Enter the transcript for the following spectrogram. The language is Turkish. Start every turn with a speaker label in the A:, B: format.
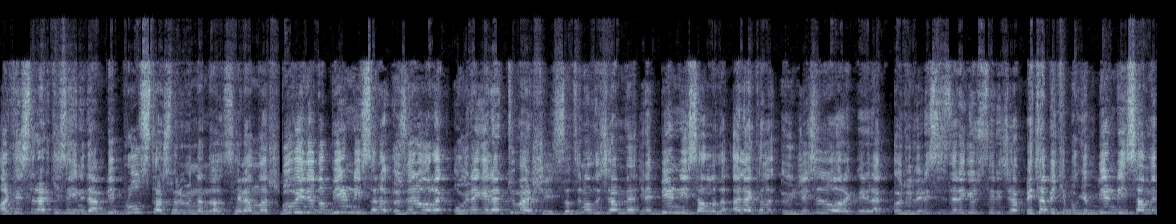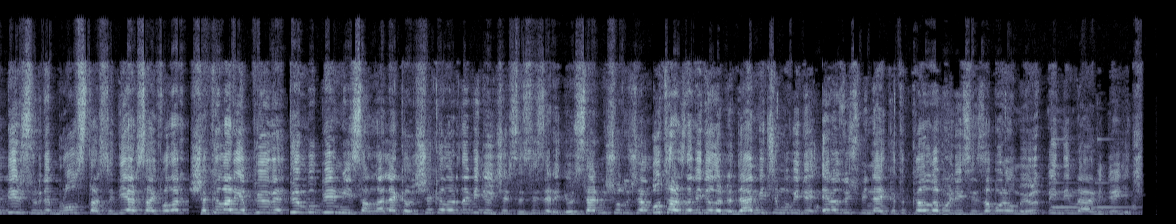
A: Arkadaşlar herkese yeniden bir Brawl Stars bölümünden daha selamlar. Bu videoda 1 Nisan'a özel olarak oyuna gelen tüm her şeyi satın alacağım ve yine 1 Nisan'la da alakalı ücretsiz olarak verilen ödülleri sizlere göstereceğim. Ve tabii ki bugün 1 Nisan ve bir sürü de Brawl Stars ve diğer sayfalar şakalar yapıyor ve tüm bu 1 Nisan'la alakalı şakaları da video içerisinde sizlere göstermiş olacağım. Bu tarzda videolarına devam için bu videoya en az 3000 like atıp kanala abone değilseniz abone olmayı unutmayın ve videoya geçeyim.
